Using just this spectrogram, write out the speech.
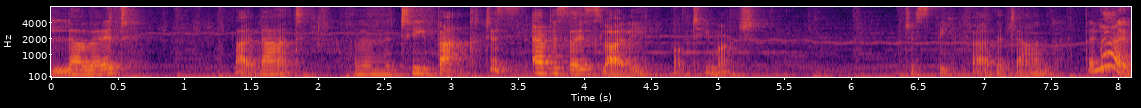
lowered like that. And then the two back, just ever so slightly, not too much. Just be further down below.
